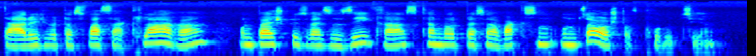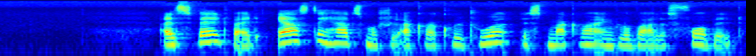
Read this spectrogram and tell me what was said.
Dadurch wird das Wasser klarer und beispielsweise Seegras kann dort besser wachsen und Sauerstoff produzieren. Als weltweit erste Herzmuschelaquakultur ist Makwa ein globales Vorbild.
